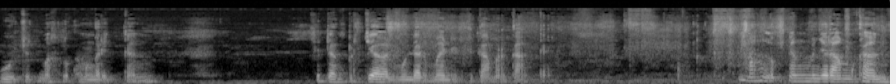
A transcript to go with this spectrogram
wujud makhluk mengerikan sedang berjalan mundar-mandir di kamar kakek. Makhluk yang menyeramkan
